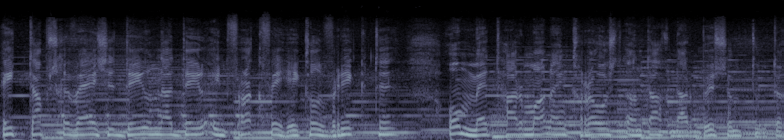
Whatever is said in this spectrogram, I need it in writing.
etapsgewijze deel na deel in wrakvehikel wrikte... om met haar man en kroost een dag naar Bussum toe te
